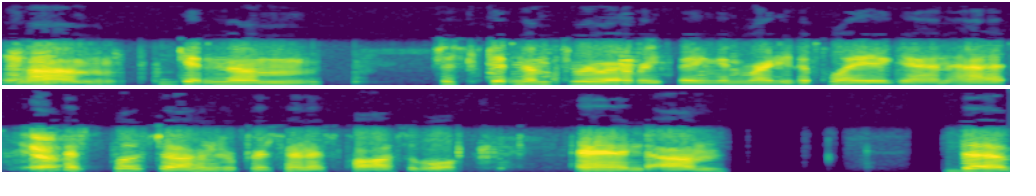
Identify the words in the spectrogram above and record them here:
Mhm. um, getting them just getting them through everything and ready to play again at yeah. as close to 100% as possible. And um, the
